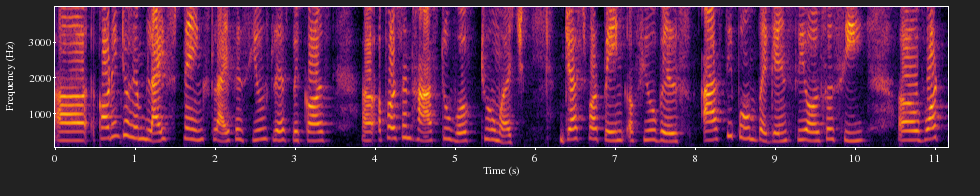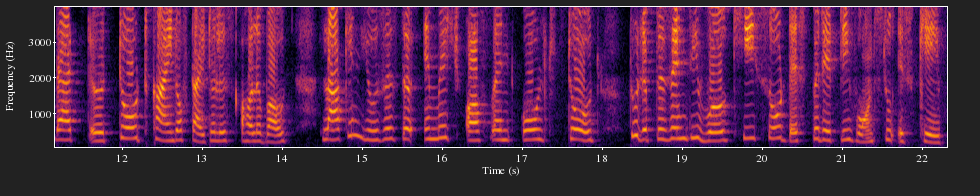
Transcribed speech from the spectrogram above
Uh, according to him, life stinks, life is useless because uh, a person has to work too much just for paying a few bills. As the poem begins, we also see uh, what that uh, toad kind of title is all about. Larkin uses the image of an old toad to represent the work he so desperately wants to escape.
